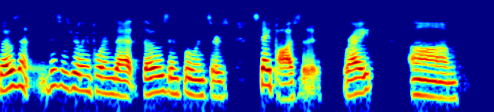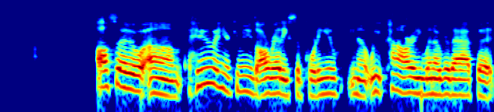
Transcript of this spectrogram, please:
those this is really important that those influencers stay positive right um also um, who in your community is already supporting you? You know we kind of already went over that but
